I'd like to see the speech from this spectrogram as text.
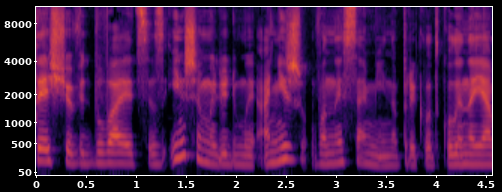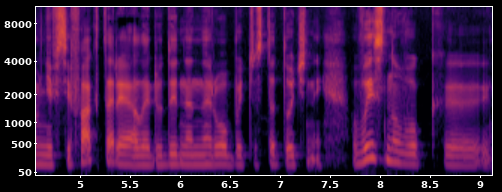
те, що відбувається з іншими людьми, аніж вони самі. Наприклад, коли наявні всі фактори, але людина не робить остаточний висновок е,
